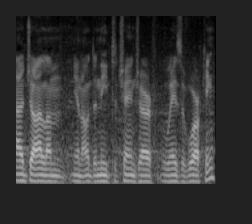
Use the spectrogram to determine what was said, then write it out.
agile and you know the need to change our ways of working.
